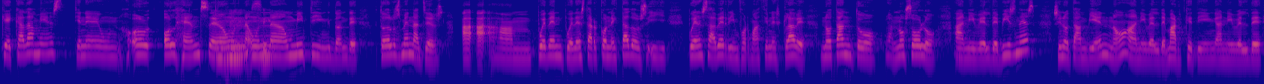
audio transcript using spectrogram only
que cada mes tiene un all, hands, eh, un, meeting donde todos los managers pueden, pueden estar conectados y pueden saber informaciones clave, no tanto, no solo a nivel de business, sino también ¿no? a nivel de marketing, a nivel de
